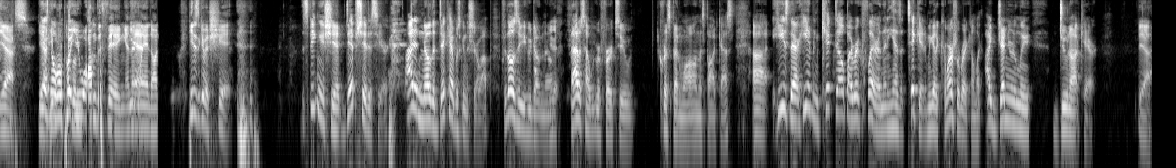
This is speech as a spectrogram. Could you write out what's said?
Yes. He Yeah. He no won't put you on the thing and then land on. He doesn't give a shit. Speaking of shit, Dipshit is here. I didn't know that Dickhead was going to show up. For those of you who don't know, that is how we refer to Chris Benoit on this podcast. Uh, he's there. He had been kicked out by Ric Flair, and then he has a ticket, and we get a commercial break. And I'm like, I genuinely do not care. yeah.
